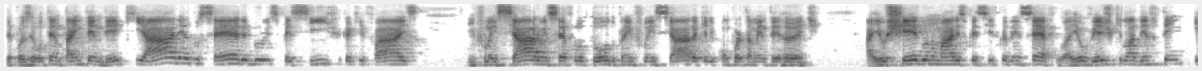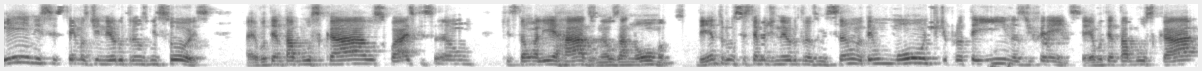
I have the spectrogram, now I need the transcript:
depois eu vou tentar entender que área do cérebro específica que faz influenciar o encéfalo todo para influenciar aquele comportamento errante. Aí eu chego numa área específica do encéfalo, aí eu vejo que lá dentro tem N sistemas de neurotransmissores. Aí eu vou tentar buscar os quais que são que estão ali errados, né, os anômalos. Dentro do sistema de neurotransmissão, eu tenho um monte de proteínas diferentes. Aí eu vou tentar buscar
